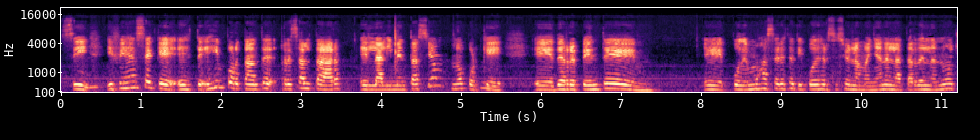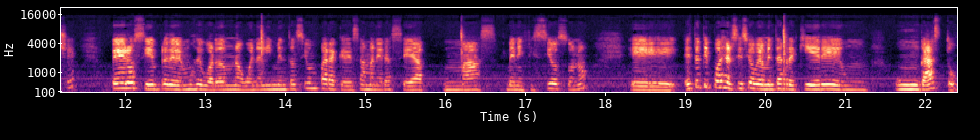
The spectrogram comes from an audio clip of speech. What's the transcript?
Sí, y fíjense que este, es importante resaltar eh, la alimentación, ¿no? Porque eh, de repente eh, podemos hacer este tipo de ejercicio en la mañana, en la tarde, en la noche, pero siempre debemos de guardar una buena alimentación para que de esa manera sea más beneficioso, ¿no? Este tipo de ejercicio obviamente requiere un, un gasto,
